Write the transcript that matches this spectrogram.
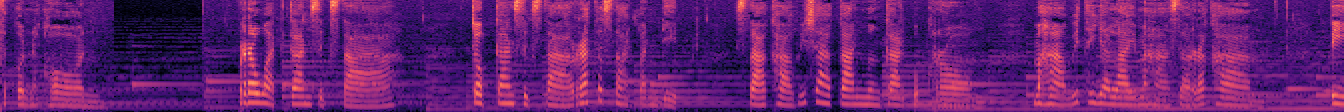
สกลนคร ประวัติการศึกษา จบการศึกษารัฐศาสตร์บัณฑิต สาขาวิชาการเมืองการปกครอง มหาวิทยาลัยมหาสารคาม ปี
